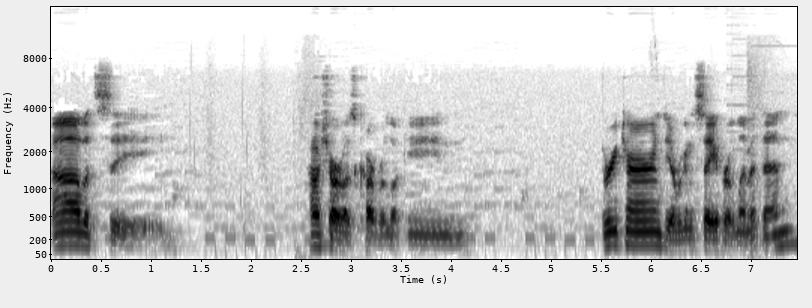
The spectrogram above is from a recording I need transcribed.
Uh, let's see. How's Charlotte's cover looking? Three turns. Yeah, we're going to save her limit then.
